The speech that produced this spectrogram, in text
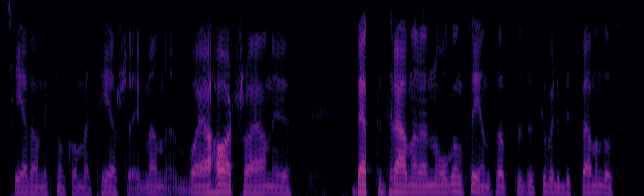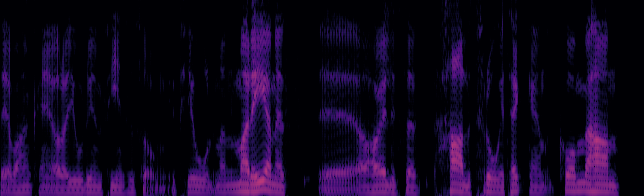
kedjan liksom kommer te sig. Men vad jag har hört så är han ju bättre tränare än någonsin, så att det ska väl bli spännande att se vad han kan göra. Gjorde ju en fin säsong i fjol, men Marenes eh, har jag lite så halvt frågetecken. Kommer han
